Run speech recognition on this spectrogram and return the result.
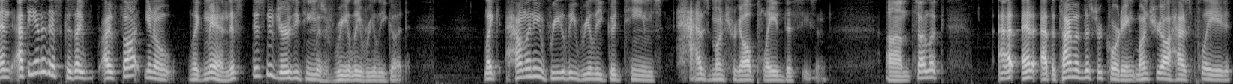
and at the end of this, because I I thought you know like man this this New Jersey team is really really good. Like how many really really good teams has Montreal played this season? Um, so I looked at, at at the time of this recording, Montreal has played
